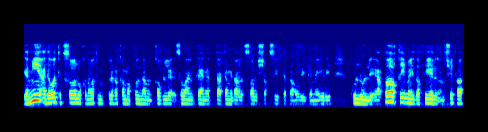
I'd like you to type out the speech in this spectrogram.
جميع أدوات الاتصال والقنوات المختلفه كما قلنا من قبل سواء كانت تعتمد على الاتصال الشخصي التفاعلي الجماهيري كل لإعطاء قيمة إضافية للأنشطة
